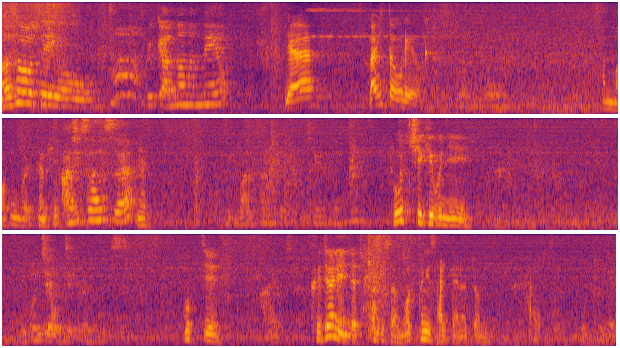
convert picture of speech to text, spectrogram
어서 오세요. 몇 개 안 남았네요. 예. 맛있다 그래요. 밥 먹은 거예요? 아? 예. 많이 사는데 좋으세요. 좋지, 기분이. 언제, 언제 그런 적 있어요? 없지. 아예 없어요. 그 전에 이제 저기서 모퉁이 살 때는 좀 팔았지. 보통에.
